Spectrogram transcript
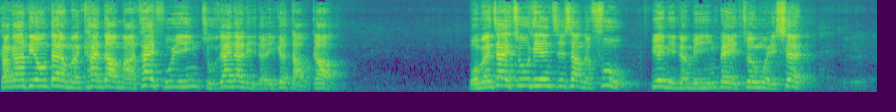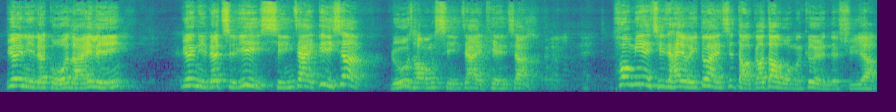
刚刚弟兄带我们看到马太福音主在那里的一个祷告：我们在诸天之上的父，愿你的名被尊为圣。愿你的国来临，愿你的旨意行在地上，如同行在天上。后面其实还有一段是祷告到我们个人的需要。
